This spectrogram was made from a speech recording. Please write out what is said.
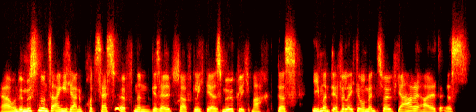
Ja, und wir müssen uns eigentlich einen Prozess öffnen gesellschaftlich, der es möglich macht, dass jemand, der vielleicht im Moment zwölf Jahre alt ist,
